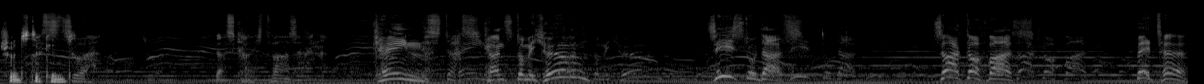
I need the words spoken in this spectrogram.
schönste Kind. Das kann nicht wahr sein. Kane, kannst du mich hören? Siehst du das? Sag doch was! Bitte!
